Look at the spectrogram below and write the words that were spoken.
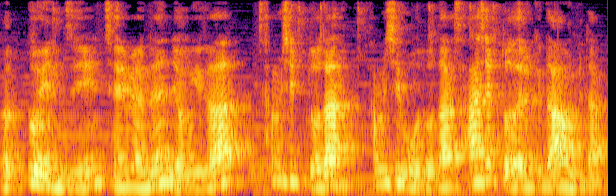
몇 도인지 재면은 여기가 30도다, 35도다, 40도다 이렇게 나옵니다.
